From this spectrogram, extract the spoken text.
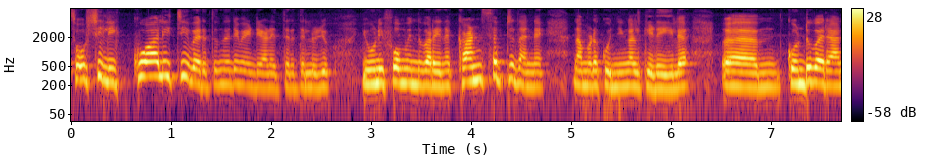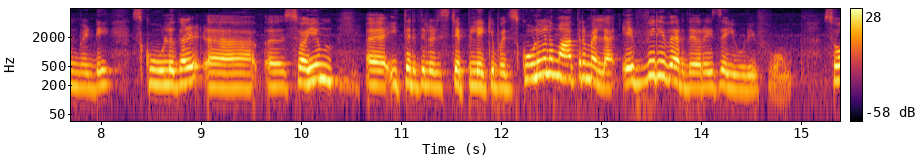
സോഷ്യൽ ഇക്വാലിറ്റി വരുത്തുന്നതിന് വേണ്ടിയാണ് ഇത്തരത്തിലൊരു യൂണിഫോം എന്ന് പറയുന്ന കൺസെപ്റ്റ് തന്നെ നമ്മുടെ കുഞ്ഞുങ്ങൾക്കിടയിൽ കൊണ്ടുവരാൻ വേണ്ടി സ്കൂളുകൾ സ്വയം ഇത്തരത്തിലൊരു സ്റ്റെപ്പിലേക്ക് പോയി സ്കൂളുകൾ മാത്രമല്ല everywhere there is a uniform so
